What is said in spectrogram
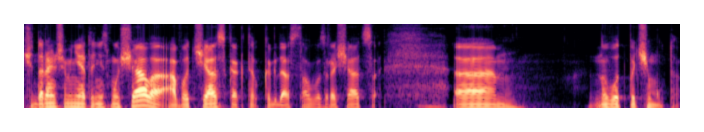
Почему-то раньше меня это не смущало, а вот сейчас как-то, когда стал возвращаться, э, ну вот почему-то.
